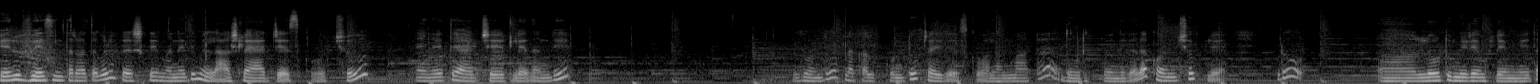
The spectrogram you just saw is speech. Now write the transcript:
పెరుగు వేసిన తర్వాత కూడా ఫ్రెష్ క్రీమ్ అనేది మీరు లాస్ట్లో యాడ్ చేసుకోవచ్చు. నేనైతే యాడ్ చేయట్లేదండి. ఇదిగోండి అట్లా కలుపుకుంటూ ఫ్రై చేసుకోవాలన్నమాట. అది ఉడికిపోయింది కదా కొంచెం ఇప్పుడు లో టు మీడియం ఫ్లేమ్ మీద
